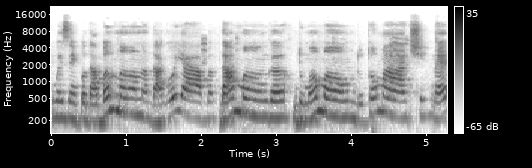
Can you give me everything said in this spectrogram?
o exemplo da banana, da goiaba, da manga, do mamão, do tomate, né?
